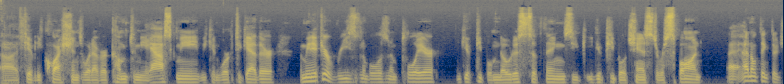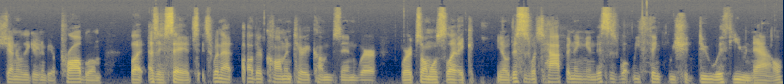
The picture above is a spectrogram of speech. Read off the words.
Uh, if you have any questions whatever come to me ask me we can work together. I mean if you're reasonable as an employer you give people notice of things you, you give people a chance to respond I, don't think there's generally going to be a problem but as i say it's it's when that other commentary comes in where where it's almost like you know this is what's happening and this is what we think we should do with you now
